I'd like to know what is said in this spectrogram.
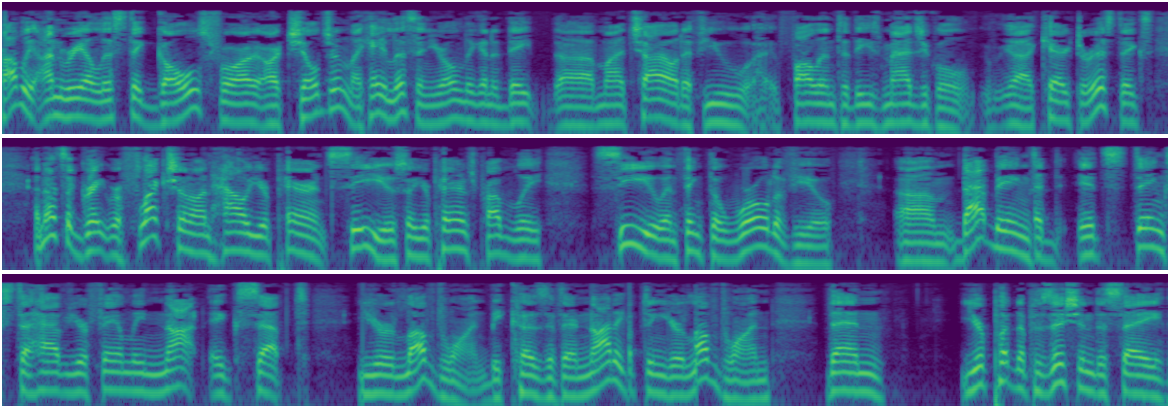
probably unrealistic goals for our, our children. Like, hey, listen, you're only going to date uh, my child if you fall into these magical uh, characteristics, and that's a great reflection on how your parents see you. So your parents probably see you and think the world of you. Um, that being said, it stinks to have your family not accept your loved one because if they're not accepting your loved one, then you're put in a position to say,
